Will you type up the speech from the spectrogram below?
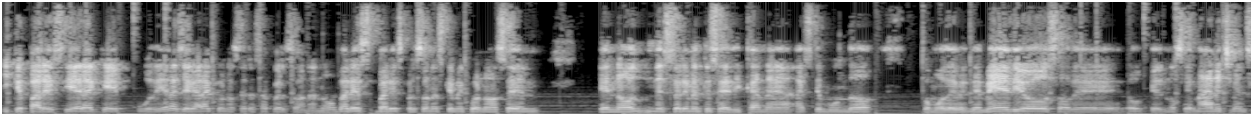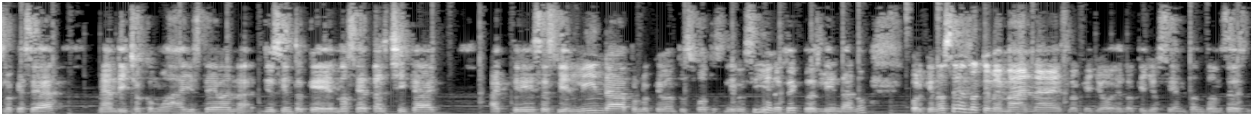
y que pareciera que pudieras llegar a conocer a esa persona, ¿no? Varias, varias personas que me conocen que no necesariamente se dedican a, este mundo como de, medios o de, o que no sé, managements, lo que sea, me han dicho como, ay Esteban, yo siento que, no sé, tal chica actriz es bien linda por lo que veo en tus fotos. Le digo, sí, en efecto, es linda, ¿no? Porque no sé, es lo que me emana, es lo que yo, es lo que yo siento. Entonces,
